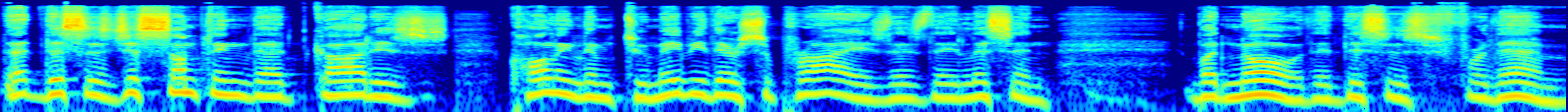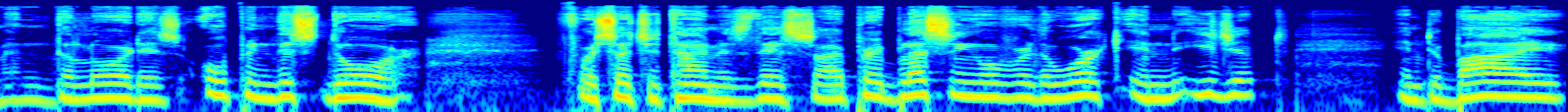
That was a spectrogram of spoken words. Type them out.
that this is just something that God is calling them to. Maybe they're surprised as they listen, but know that this is for them and the Lord has opened this door for such a time as this. So I pray blessing over the work in Egypt, in Dubai,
